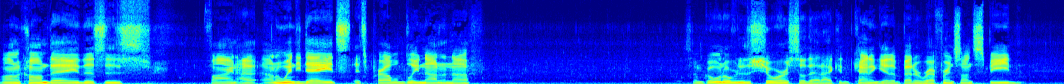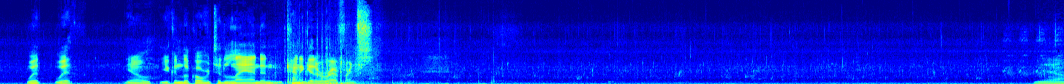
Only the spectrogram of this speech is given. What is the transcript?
On a calm day, this is fine. I, on a windy day, it's it's probably not enough. So I'm going over to the shore so that I could kind of get a better reference on speed. With with, you know, you can look over to the land and kind of get a reference. Yeah.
